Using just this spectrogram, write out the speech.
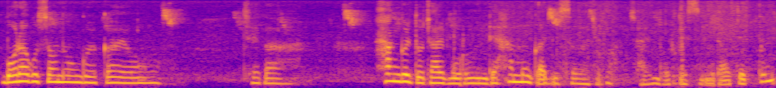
뭐라고 써놓은 걸까요? 제가 한글도 잘 모르는데 한문까지 있어가지고 잘 모르겠습니다. 어쨌든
